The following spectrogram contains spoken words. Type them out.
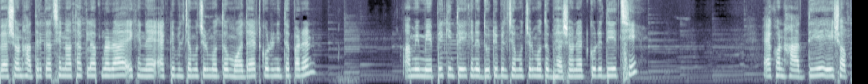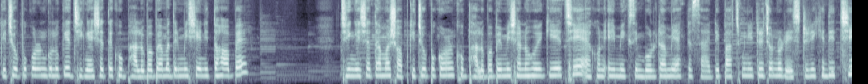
বেসন হাতের কাছে না থাকলে আপনারা এখানে এক টেবিল চামচের মতো ময়দা অ্যাড করে নিতে পারেন। আমি মেপে কিন্তু এখানে দু টেবিল চামচের মতো বেসন অ্যাড করে দিয়েছি। এখন হাত দিয়ে এই সব কিছু উপকরণগুলোকে ঝিঙের সাথে খুব ভালোভাবে আমাদের মিশিয়ে নিতে হবে। ঝিঙের সাথে আমার সব কিছু উপকরণ খুব ভালোভাবে মেশানো হয়ে গিয়েছে। এখন এই মিক্সিং বোলটা আমি একটা সাইডে পাঁচ মিনিটের জন্য রেস্টে রেখে দিচ্ছি।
